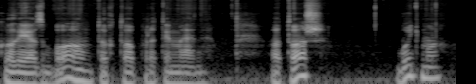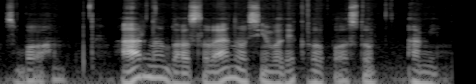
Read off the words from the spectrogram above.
коли я з Богом, то хто проти мене? Отож, будьмо з Богом. Гарно, благословенно всім Великого посту. Амінь.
